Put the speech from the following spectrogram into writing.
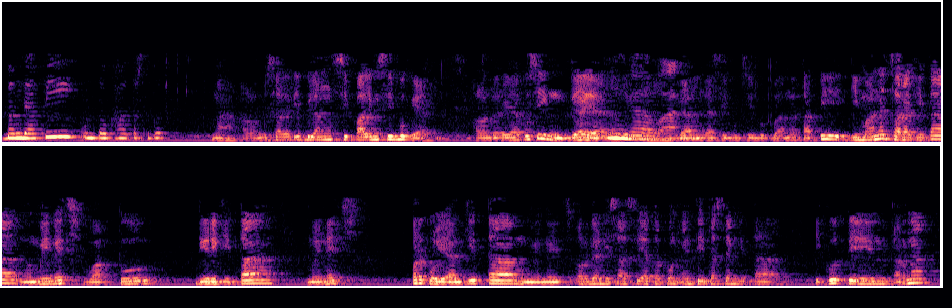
Bang Davi untuk hal tersebut? Nah, kalau misalnya dibilang si paling sibuk ya, kalau dari aku sih enggak ya, Enggak, gitu. Enggak enggak sibuk-sibuk banget. Tapi gimana cara kita memanage waktu diri kita, manage perkuliahan kita, manage organisasi ataupun entitas yang kita ikutin, karena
